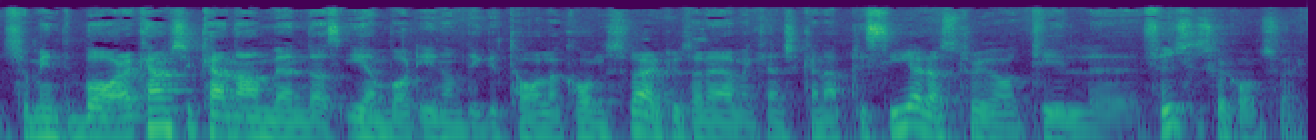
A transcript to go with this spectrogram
som inte bara kanske kan användas enbart inom digitala konstverk utan även kanske kan appliceras tror jag till eh, fysiska konstverk.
